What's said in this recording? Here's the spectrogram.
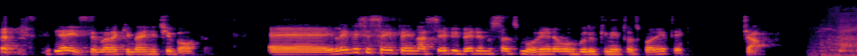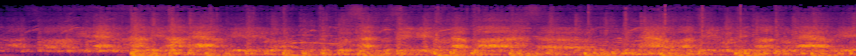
e é isso, semana que vem a gente volta. É, e lembre-se sempre, hein, nascer, viver e no Santos morrer é um orgulho que nem todos podem ter. Tchau. É o antigo de rio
